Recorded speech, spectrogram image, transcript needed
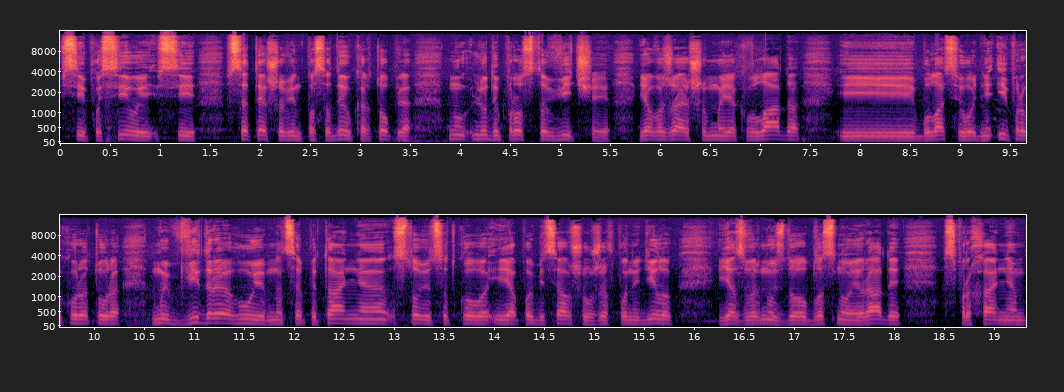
всі посіви, всі, все те, що він посадив, картопля. Ну люди просто в відчаї. Я вважаю, що ми як влада була сьогодні і прокуратура. Ми відреагуємо на це питання 100%. І я пообіцяв, що вже в понеділок я звернусь до обласної ради з проханням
